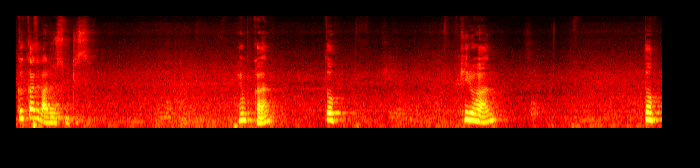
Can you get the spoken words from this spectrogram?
끝까지 말해줬으면 좋겠어. 행복한. 또? 필요한. 또?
